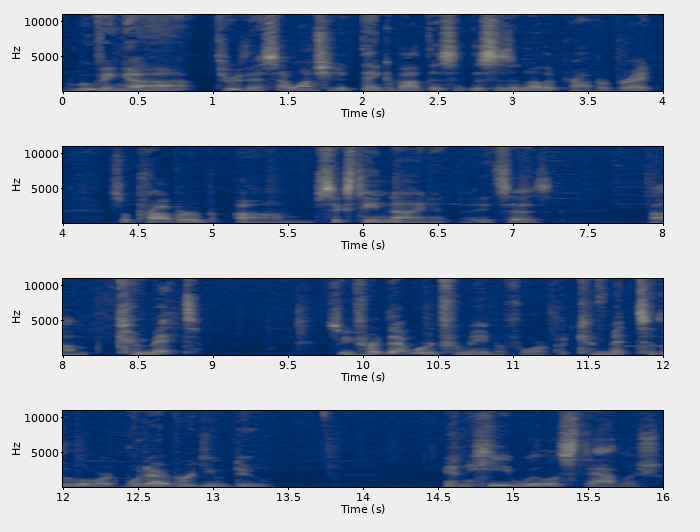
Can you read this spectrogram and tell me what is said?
moving uh, through this, I want you to think about this. This is another proverb, right? So Proverb um, 16:9 it, it says, um, "Commit." So you've heard that word from me before, but commit to the Lord whatever you do, and He will establish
